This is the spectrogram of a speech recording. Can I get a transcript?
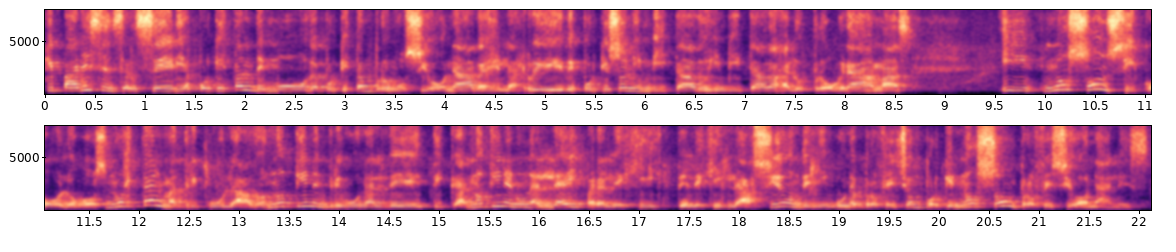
que parecen ser serias porque están de moda, porque están promocionadas en las redes, porque son invitados, invitadas a los programas, y no son psicólogos, no están matriculados, no tienen tribunal de ética, no tienen una ley para de legislación de ninguna profesión porque no son profesionales.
